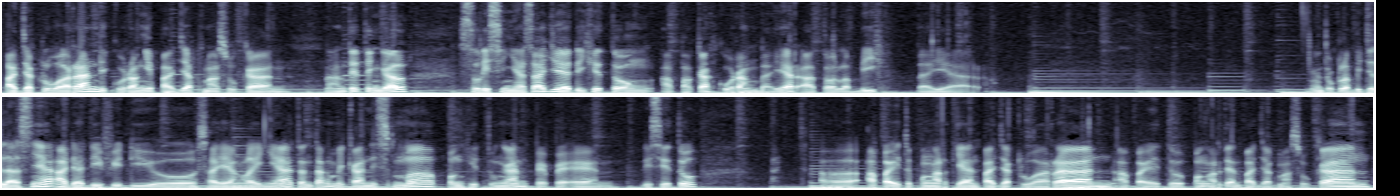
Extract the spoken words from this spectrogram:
pajak keluaran dikurangi pajak masukan. Nanti tinggal selisihnya saja dihitung apakah kurang bayar atau lebih bayar. Untuk lebih jelasnya ada di video saya yang lainnya tentang mekanisme penghitungan PPN. Di situ uh, apa itu pengertian pajak keluaran, apa itu pengertian pajak masukan,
